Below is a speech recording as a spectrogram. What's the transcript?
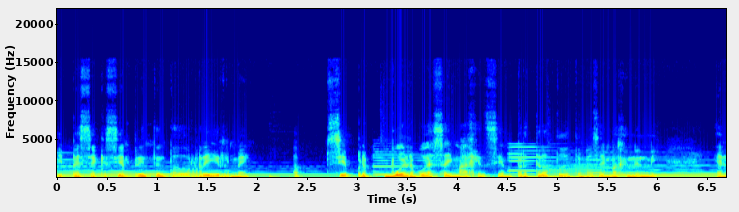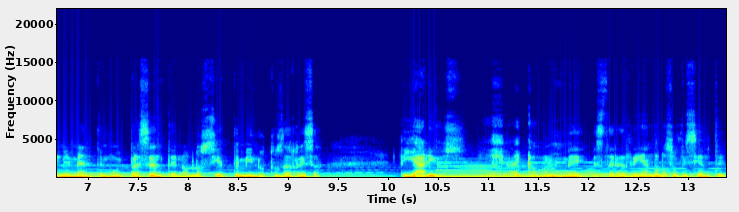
y pese a que siempre he intentado reírme, siempre vuelvo a esa imagen, siempre trato de tener esa imagen en mi, en mi mente muy presente, ¿no? Los 7 minutos de risa diarios. Y dije, ay cabrón, me estaré riendo lo suficiente.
